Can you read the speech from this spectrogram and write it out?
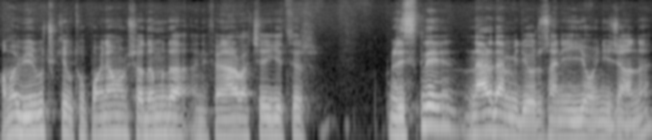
Ama bir buçuk yıl top oynamamış adamı da hani Fenerbahçe'ye getir. Riskli. Nereden biliyoruz hani iyi oynayacağını?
